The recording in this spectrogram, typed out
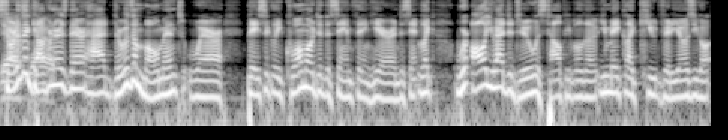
Yeah, sort of the wild. governors there had there was a moment where basically Cuomo did the same thing here and same like where all you had to do was tell people to you make like cute videos. You go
